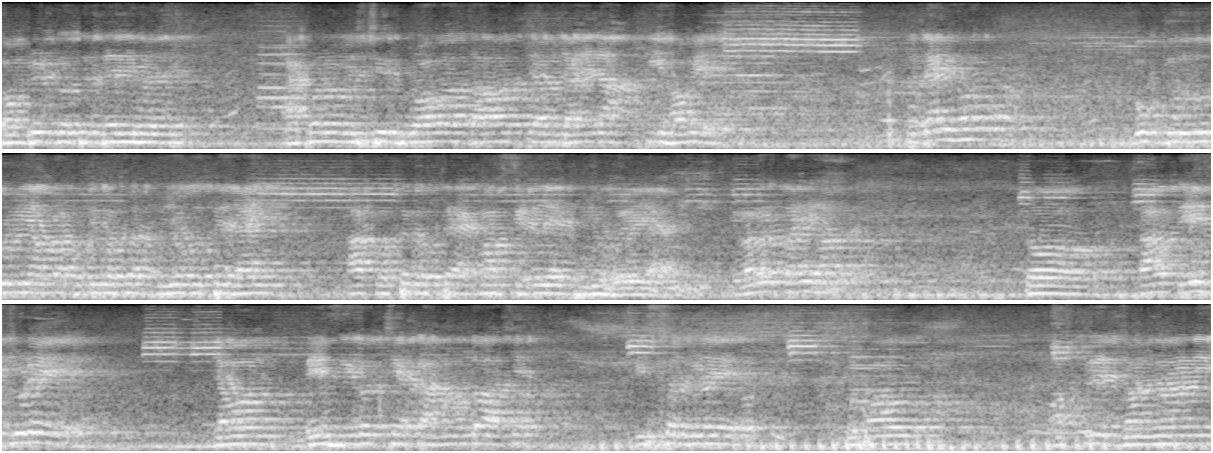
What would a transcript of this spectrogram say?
কমপ্লিট করতে দেরি হয়েছে। এখনও বৃষ্টির প্রভাব দেওয়া হচ্ছে, আমি জানি না কি হবে। তো যাই হোক, বুক দূর দূর নিয়ে আমরা প্রতি বছর পুজো করতে যাই, আর করতে করতে এক মাস কেটে যায়, পুজো হয়ে যায়। এবারও তাই হবে তো তার দেশ জুড়ে যেমন দেশ এগোচ্ছে, একটা আনন্দ আছে। বিশ্ব জুড়ে কোথাও অস্ত্রের ঝঞ্ঝনানি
